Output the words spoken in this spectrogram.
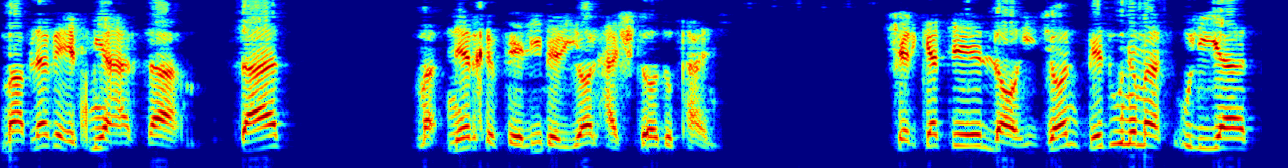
مبلغ اسمی هر صد نرخ فعلی به ریال هشتاد و پنج. شرکت لاهیجان بدون مسئولیت.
